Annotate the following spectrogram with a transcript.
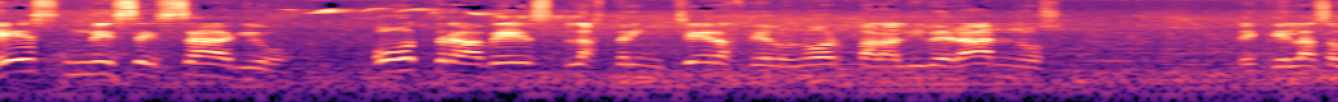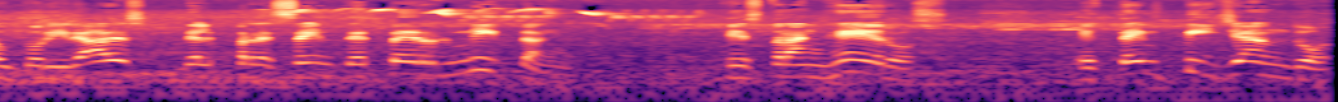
es necesario otra vez las trincheras del honor para liberarnos de que las autoridades del presente permitan que extranjeros estén pillando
